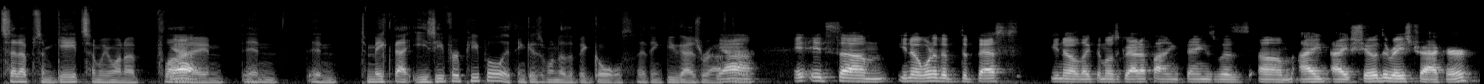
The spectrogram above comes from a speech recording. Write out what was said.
set up some gates, and we want to fly yeah. and and and to make that easy for people, I think is one of the big goals. I think you guys were after. Yeah, it, it's um, you know one of the the best you know like the most gratifying things was um, I I showed the race tracker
